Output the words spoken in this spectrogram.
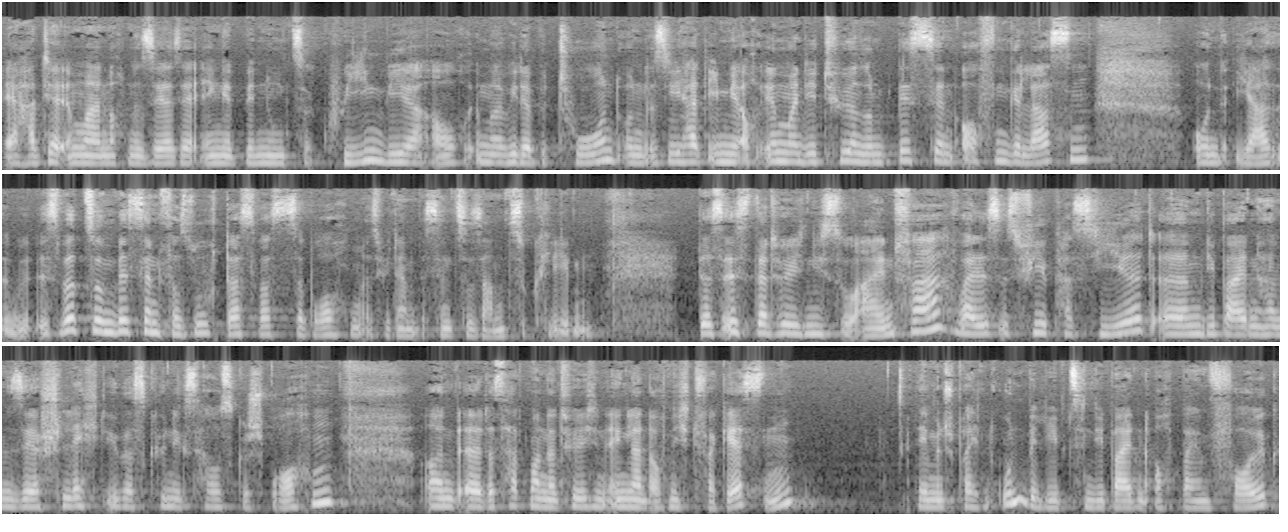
er hat ja immer noch eine sehr, sehr enge Bindung zur Queen, wie er auch immer wieder betont. Und sie hat ihm ja auch immer die Türen so ein bisschen offen gelassen. Und ja, es wird so ein bisschen versucht, das, was zerbrochen ist, wieder ein bisschen zusammenzukleben. Das ist natürlich nicht so einfach, weil es ist viel passiert. Ähm, die beiden haben sehr schlecht übers Königshaus gesprochen und äh, das hat man natürlich in England auch nicht vergessen. Dementsprechend unbeliebt sind die beiden auch beim Volk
